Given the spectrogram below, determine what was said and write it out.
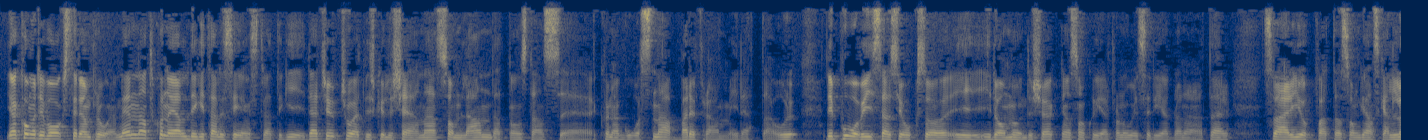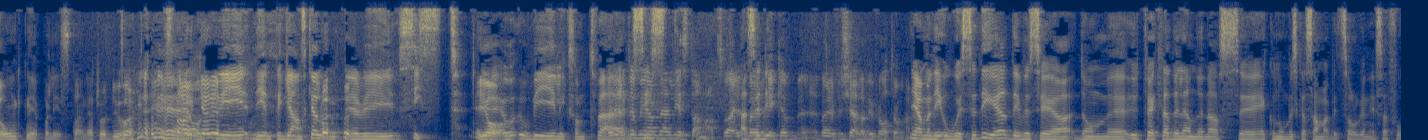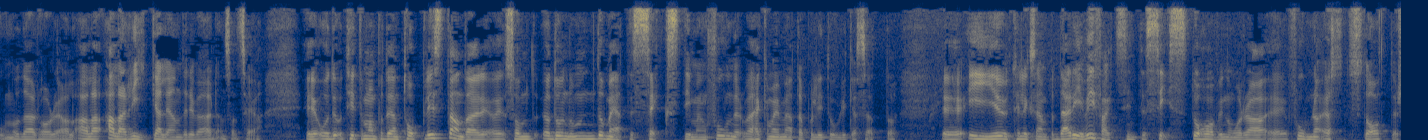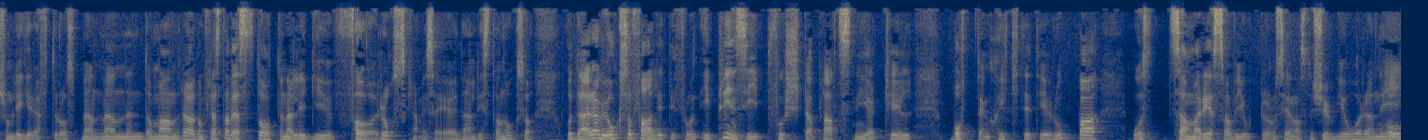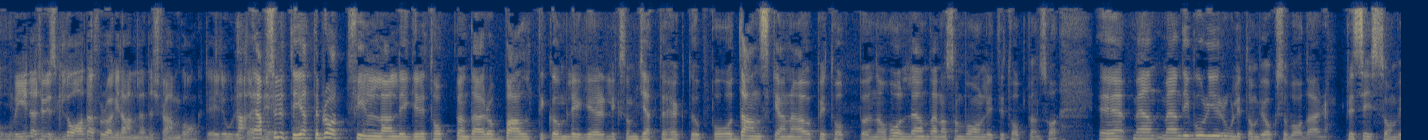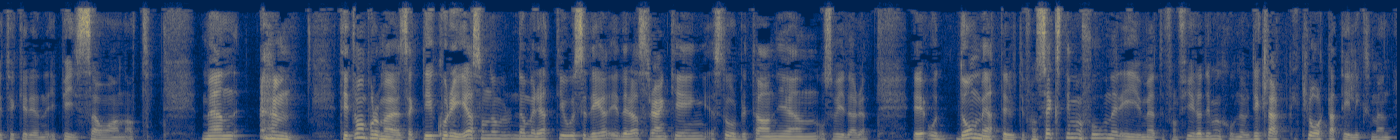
jag kommer tillbaks till den frågan. En nationell digitaliseringsstrategi. Där tror jag att vi skulle tjäna som land att någonstans eh, kunna gå snabbare fram i detta. Och det påvisas ju också i, i de undersökningar som sker från OECD bland annat. Där Sverige uppfattas som ganska långt ner på listan. Jag tror att du har en ännu starkare. Ja, vi, det är inte ganska långt ner, vi är sist. Ja. Och, och vi är liksom tvär Berätta mer om den listan Mats. Vad är, alltså, vad, är det, vad är det för källa vi pratar om här? Ja men det är OECD, det vill säga de eh, utvecklade ländernas eh, ekonomiska samarbetsorganisation. Och där har du alla, alla, alla rika länder i världen så att säga. Eh, och då tittar man på den topplistan där, eh, som, de, de, de mäter sex dimensioner. Och här kan man mäta på lite olika sätt. Då. Eh, EU till exempel, där är vi faktiskt inte sist. Då har vi några forna öststater som ligger efter oss. Men, men de andra, de flesta väststaterna ligger ju före oss kan vi säga i den listan också. Och där har vi också fallit ifrån i princip första plats ner till bottenskiktet i Europa och samma resa har vi gjort de senaste 20 åren. I... Och vi är naturligtvis glada för våra grannländers framgång. Det är roligt ja, absolut, det är jättebra att Finland ligger i toppen där och Baltikum ligger liksom jättehögt upp och danskarna uppe i toppen och holländarna som vanligt i toppen. Så. Eh, men, men det vore ju roligt om vi också var där, precis som vi tycker i PISA och annat. Men tittar man på de här, det är Korea som nummer ett i OECD i deras ranking, Storbritannien och så vidare. Eh, och de mäter utifrån sex dimensioner, EU mäter från fyra dimensioner. Och det är klart, klart att det är liksom en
